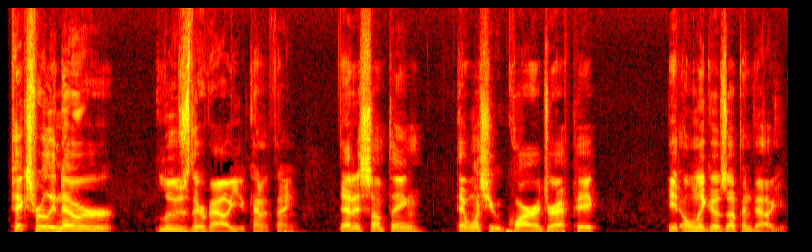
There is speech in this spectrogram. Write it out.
picks really never lose their value kind of thing. That is something that once you acquire a draft pick, it only goes up in value.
